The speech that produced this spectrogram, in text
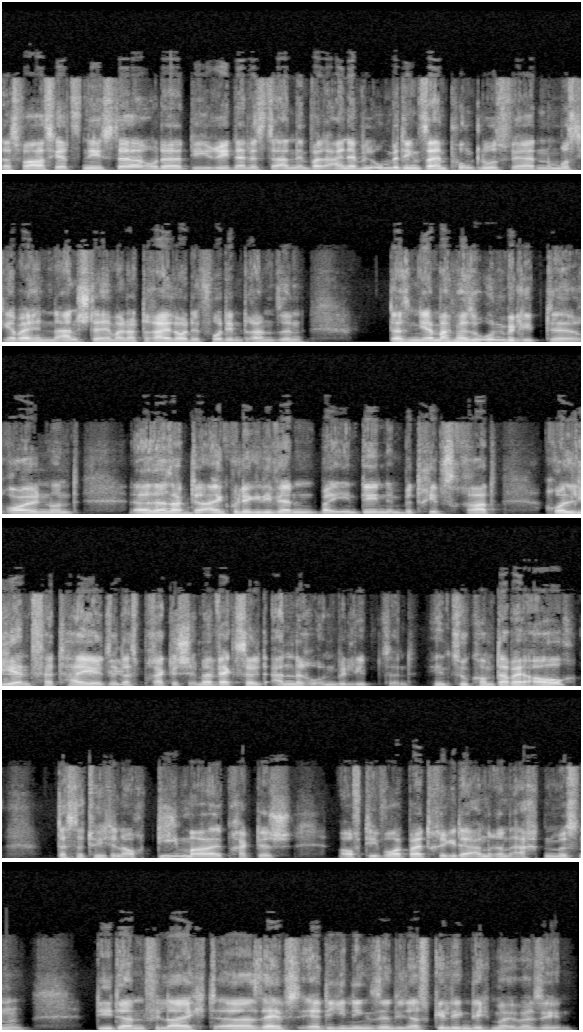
das war's jetzt, nächster, oder die Rednerliste annimmt, weil einer will unbedingt seinen Punkt loswerden und muss sich aber hinten anstellen, weil noch drei Leute vor dem dran sind. Das sind ja manchmal so unbeliebte Rollen. Und äh, da sagte Mhm. ein Kollege, die werden bei denen im Betriebsrat rollierend verteilt, sodass praktisch immer wechselnd andere unbeliebt sind. Hinzu kommt dabei auch, dass natürlich dann auch die mal praktisch auf die Wortbeiträge der anderen achten müssen, die dann vielleicht äh, selbst eher diejenigen sind, die das gelegentlich mal übersehen.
